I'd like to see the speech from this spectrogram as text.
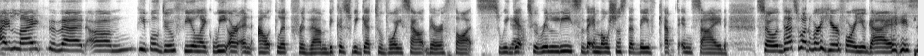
I like that um, people do feel like we are an outlet for them because we get to voice out their thoughts. We Yeah. get to release the emotions that they've kept inside. So that's what we're here for, you guys.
